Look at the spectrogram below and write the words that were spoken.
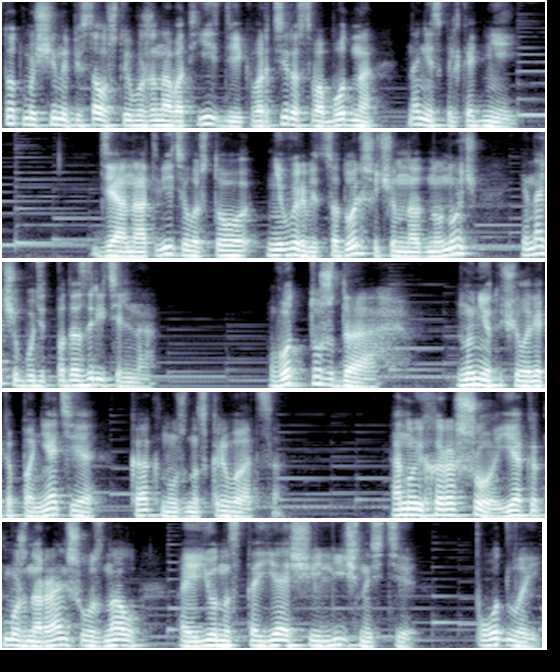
Тот мужчина писал, что его жена в отъезде и квартира свободна на несколько дней. Диана ответила, что не вырвется дольше, чем на одну ночь, иначе будет подозрительно. Вот уж да, но нет у человека понятия, как нужно скрываться. Оно и хорошо, я как можно раньше узнал о ее настоящей личности, подлой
